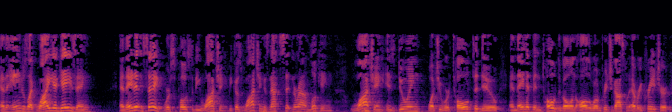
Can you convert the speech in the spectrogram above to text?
and the angel's like, why are you gazing? And they didn't say we're supposed to be watching, because watching is not sitting around looking. Watching is doing what you were told to do, and they had been told to go into all the world and preach the gospel to every creature,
